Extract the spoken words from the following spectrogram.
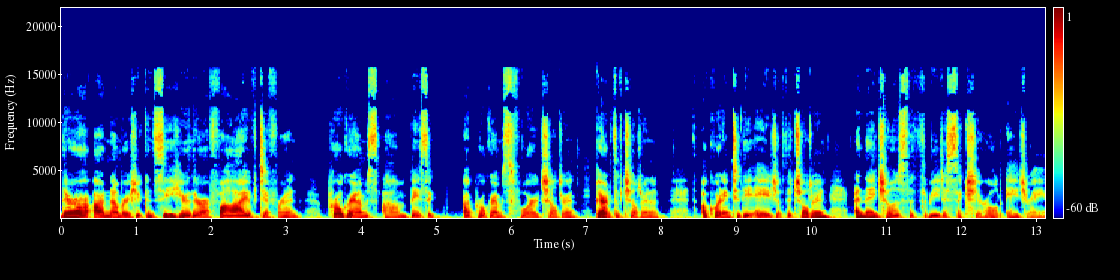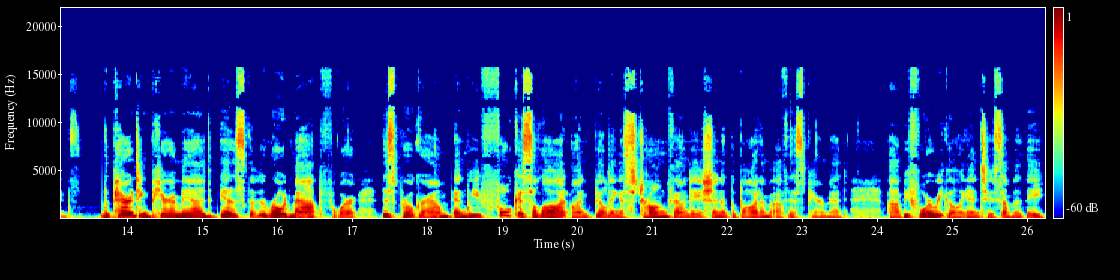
There are our numbers. You can see here there are five different programs, um, basic uh, programs for children, parents of children according to the age of the children, and they chose the three to six year old age range. The parenting pyramid is the roadmap for this program, and we focus a lot on building a strong foundation at the bottom of this pyramid uh, before we go into some of the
